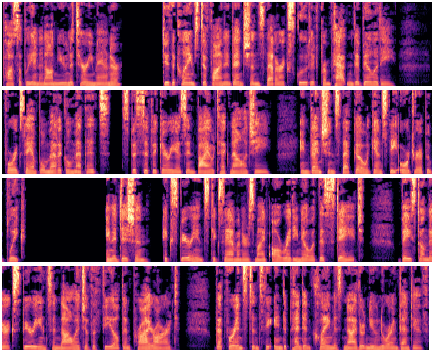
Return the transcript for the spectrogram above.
possibly in a non unitary manner? Do the claims define inventions that are excluded from patentability? For example, medical methods, specific areas in biotechnology, inventions that go against the ordre public? In addition, experienced examiners might already know at this stage, based on their experience and knowledge of the field and prior art, that for instance the independent claim is neither new nor inventive.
